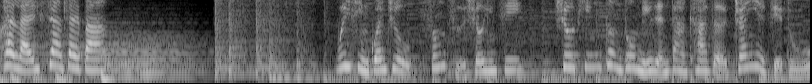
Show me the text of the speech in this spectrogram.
快来下载吧！微信关注松子收音机，收听更多名人大咖的专业解读。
